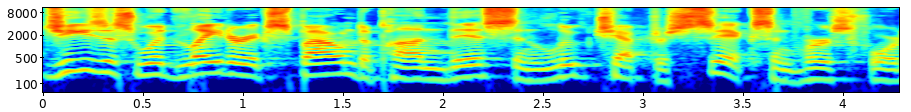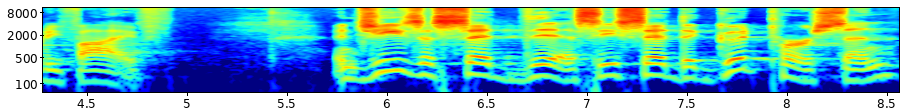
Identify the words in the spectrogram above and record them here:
Jesus would later expound upon this in Luke chapter 6 and verse 45. And Jesus said this He said, The good person,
